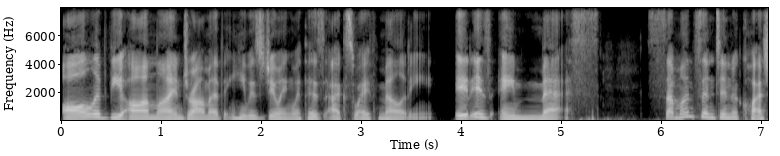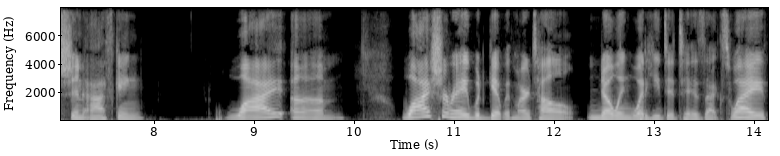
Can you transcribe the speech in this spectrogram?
all of the online drama that he was doing with his ex wife, Melody. It is a mess. Someone sent in a question asking why, um, why Sheree would get with Martell knowing what he did to his ex wife.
